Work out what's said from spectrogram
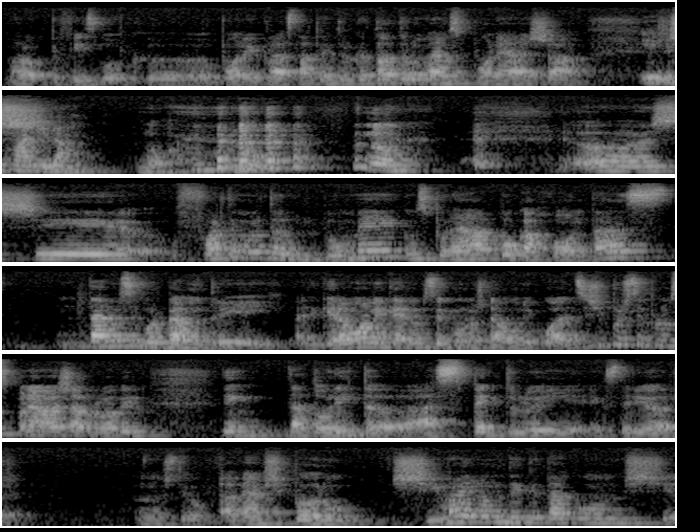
mă rog, pe Facebook uh, porecla asta pentru că toată lumea îmi spune așa. Ești din Manila. Nu. Nu? nu. Uh, și foarte multă lume îmi spunea Pocahontas, dar nu se vorbeau între ei. Adică erau oameni care nu se cunoșteau unii cu alții și pur și simplu îmi spuneau așa, probabil din datorită aspectului exterior. Nu știu, aveam și părul și mai lung decât acum și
